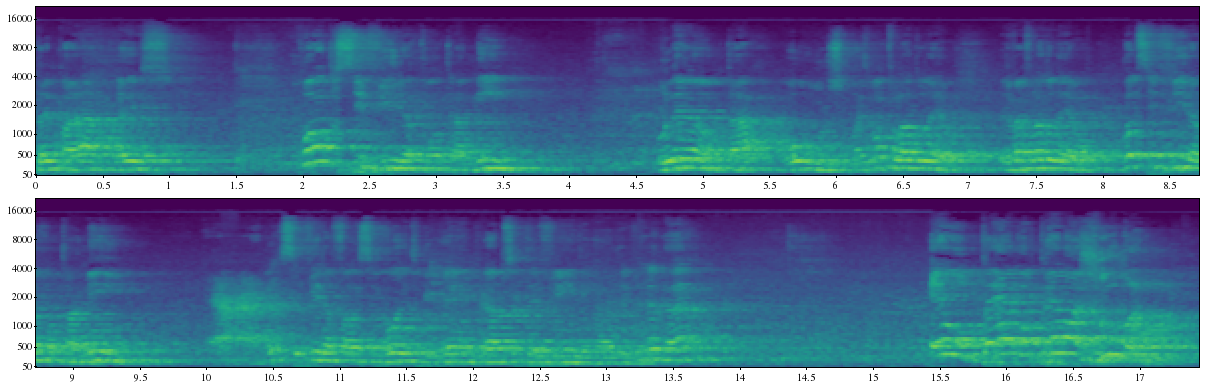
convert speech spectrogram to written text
Preparado para isso? Quando se vira contra mim, o leão, tá? Ou o urso, mas vamos falar do leão. Ele vai falar do leão. Quando se vira contra mim, ele se vira e fala assim: Oi, tudo bem? Obrigado por você ter vindo. Né? Né? Eu pego pela juba.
